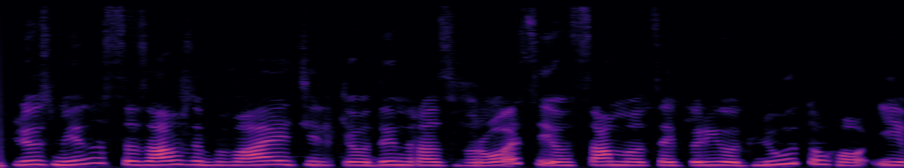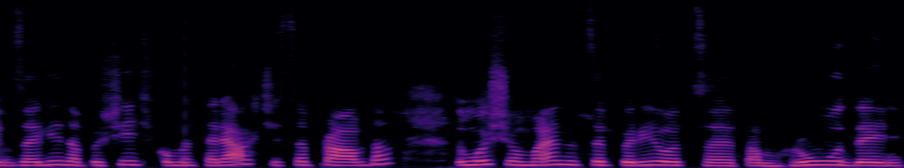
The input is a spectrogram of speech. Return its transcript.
плюс-мінус це завжди буває тільки один раз в році, і от саме цей період лютого, і взагалі напишіть в коментарях, чи це правда, тому що в мене цей період це там грудень,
